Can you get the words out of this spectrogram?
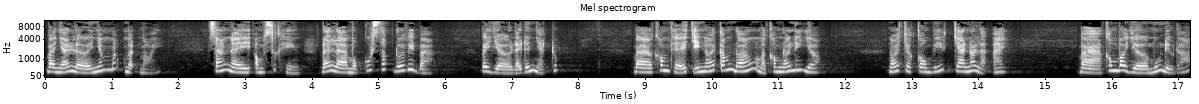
Bà Nhã Lợi nhắm mắt mệt mỏi. Sáng nay ông xuất hiện đã là một cú sốc đối với bà. Bây giờ lại đến nhà Trúc. Bà không thể chỉ nói cấm đoán mà không nói lý do. Nói cho con biết cha nó là ai. Bà không bao giờ muốn điều đó.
